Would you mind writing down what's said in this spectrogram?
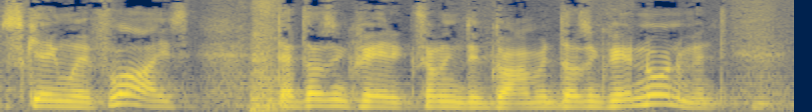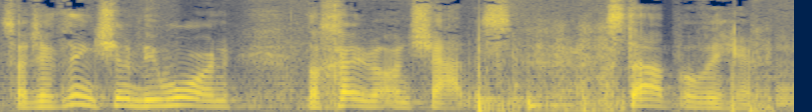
scaring away flies, that doesn't create something the garment doesn't create an ornament. Such a thing shouldn't be worn on Shabbos. Stop over here.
